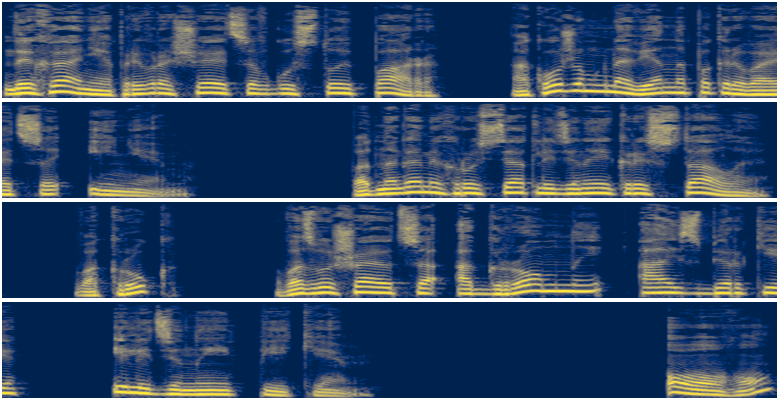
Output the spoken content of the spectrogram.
Дыхание превращается в густой пар, а кожа мгновенно покрывается инеем. Под ногами хрустят ледяные кристаллы. Вокруг возвышаются огромные айсберги и ледяные пики. Ого!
